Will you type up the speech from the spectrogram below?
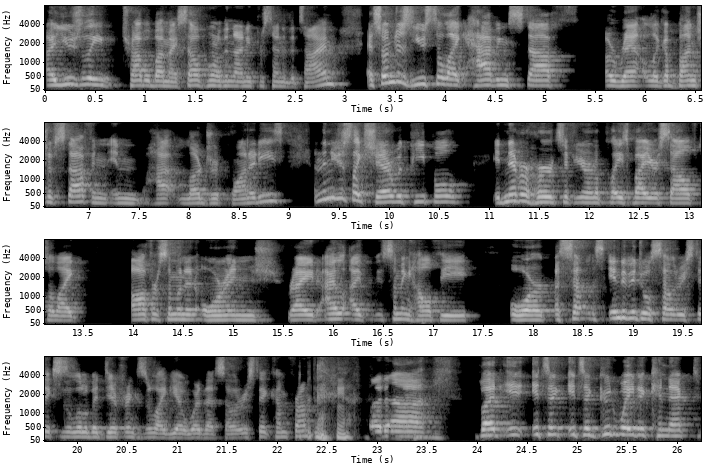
I usually travel by myself more than 90% of the time. And so I'm just used to like having stuff around, like a bunch of stuff in, in hot, larger quantities. And then you just like share with people. It never hurts if you're in a place by yourself to like offer someone an orange, right? I, I something healthy or a cel- individual celery sticks is a little bit different because they're like, yo, where'd that celery stick come from? but uh, but it, it's a it's a good way to connect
